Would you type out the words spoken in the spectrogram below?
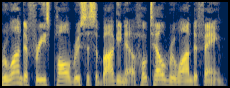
Rwanda frees Paul Rusesabagina of Hotel Rwanda fame.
